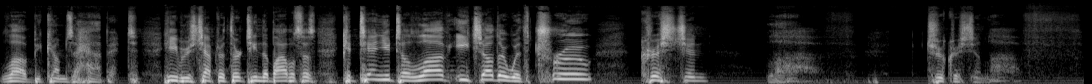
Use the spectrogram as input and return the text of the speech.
Love becomes a habit. Hebrews chapter 13, the Bible says, Continue to love each other with true Christian love. True Christian love.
